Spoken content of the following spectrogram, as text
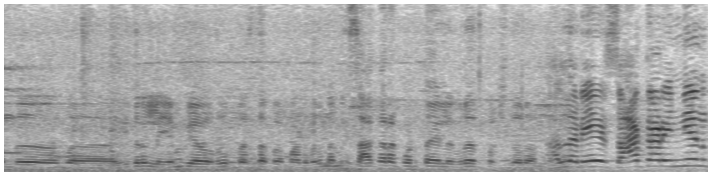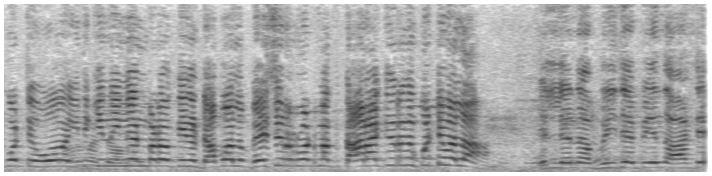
ಒಂದು ಇದರಲ್ಲಿ ಎಂ ಪಿ ಅವರು ಪ್ರಸ್ತಾಪ ಮಾಡಿದ್ರು. ನಮಗೆ ಸಹಕಾರ ಕೊಡ್ತಾ ಇಲ್ಲ ವಿರೋಧ ಪಕ್ಷದವರು ಅಂತ. ಅಲ್ಲ ರೀ ಸಹಕಾರ ಇನ್ನೇನು ಕೊಟ್ಟಿವು? ಇದಕ್ಕಿಂತ ಇನ್ನೇನು ಮಾಡ್ಬೇಕು? ನೀನು ಡಬಲ್ ಬೇಸಿರೋ ರೋಡ್ ಮತ್ತೆ ತಾರ ಹಾಕಿರೋದು ಕೊಟ್ಟಿವಲ್ಲ? ಎಲ್ಲೇನ ಬಿಜೆಪಿಯಿಂದ ಆರ್ ಟಿ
